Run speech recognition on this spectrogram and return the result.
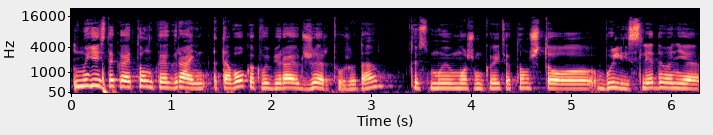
Ну, есть такая тонкая грань того, как выбирают жертву уже, да? То есть мы можем говорить о том, что были исследования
